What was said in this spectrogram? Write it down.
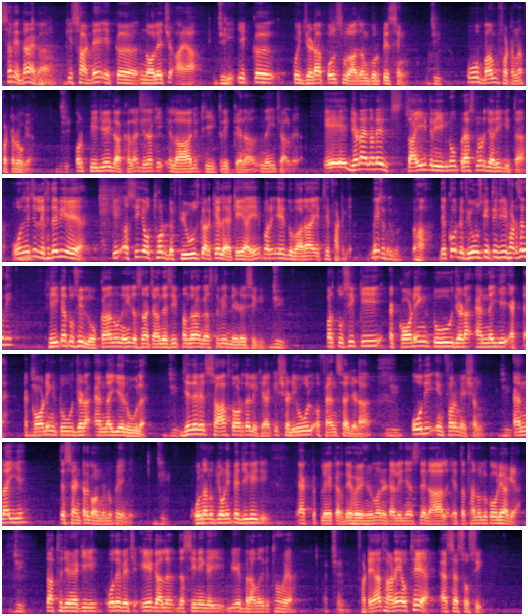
Sir ਇਦਾਂ ਹੈਗਾ ਕਿ ਸਾਡੇ ਇੱਕ ਨੌਲੇਜ ਚ ਆਇਆ ਜੀ। ਕਿ ਇੱਕ ਕੋਈ ਜਿਹੜਾ ਪੁਲਿਸ ਮੁਲਾਜ਼ਮ ਗੁਰਪ੍ਰੀਤ ਸਿੰਘ ਜੀ। ਉਹ ਬੰਬ ਫਟਣ ਨਾਲ ਫੱਟਰ ਹੋ ਗਿਆ। ਜੀ। ਔਰ ਪੀਜੀਆਈ ਦਾਖਲ ਹੈ ਜਿਹਦਾ ਕਿ ਇਲਾਜ ਠੀਕ ਤਰੀਕੇ ਨਾਲ ਨਹੀਂ ਚੱਲ ਰਿਹਾ। ਇਹ ਜਿਹੜਾ ਇਹਨਾਂ ਨੇ 27 ਤਰੀਕ ਨੂੰ ਪ੍ਰੈਸ ਨੋਟ ਜਾਰੀ ਕੀਤਾ ਉਹਦੇ ਚ ਲਿਖਦੇ ਵੀ ਇਹ ਹੈ ਕਿ ਅਸੀਂ ਉੱਥੋਂ ਡਿਫਿਊਜ਼ ਕਰਕੇ ਲੈ ਕੇ ਆਏ ਪਰ ਇਹ ਦੁਬਾਰਾ ਇੱਥੇ ਫਟ ਗਿਆ। ਅੱਛਾ। ਹਾਂ ਦੇਖੋ ਡਿਫਿਊਜ਼ ਕੀਤੀ ਚੀਜ਼ ਫਟ ਸਕਦੀ। ਠੀਕ ਹੈ ਤੁਸੀਂ ਲੋਕਾਂ ਨੂੰ ਨਹੀਂ ਦੱਸਣਾ ਚਾਹੁੰਦੇ ਸੀ 15 ਅਗਸਤ ਵੀ ਨੇੜੇ ਸੀਗੀ। ਜੀ। ਪਰ ਤੁਸੀਂ ਕੀ ਅਕੋਰਡਿੰਗ ਟੂ ਜਿਹੜਾ ਐਨਆਈਏ ਐਕਟ ਹੈ ਅਕੋਰਡਿੰਗ ਟੂ ਜਿਹੜਾ ਐਨਆਈਏ ਰੂਲ ਹੈ। ਜਿਹਦੇ ਵਿੱਚ ਸਾਫ਼ ਤੌਰ ਤੇ ਲਿਖਿਆ ਕਿ ਸ਼ਡਿਊਲ ਆਫੈਂਸ ਹੈ ਜਿਹੜਾ ਉਹਦੀ ਇਨਫੋਰਮੇਸ਼ਨ ਜੀ। ਐਨਆਈਏ ਤੇ ਸੈਂਟਰ ਗਵਰਨਮੈਂਟ ਨੂੰ ਭੇਜਣੀ। ਜੀ। ਉਹਨਾਂ ਨੂੰ ਕਿਉਂ ਨਹੀਂ ਭੇਜੀ ਗਈ ਜੀ? ਐਕਟ ਪਲੇ ਕਰਦੇ ਹੋਏ ਹਿਊਮਨ ਇੰਟੈਲੀਜੈਂਸ ਦੇ ਨਾਲ ਇਹ ਤੱਥਾਂ ਨੂੰ ਲੁਕੋ ਲਿਆ ਗਿਆ। ਜੀ। ਤੱਥ ਜਿਵੇਂ ਕਿ ਉਹਦੇ ਵਿੱਚ ਇਹ ਗੱਲ ਦੱਸੀ ਨਹੀਂ ਗਈ ਵੀ ਇਹ ਬਰਾਮਦ ਕਿੱਥੋਂ ਹੋਇਆ। ਅੱਛਾ ਜੀ। ਫਟਿਆ ਥਾਣੇ ਉੱਥੇ ਹੈ ਐਸਐਸਓਸੀ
